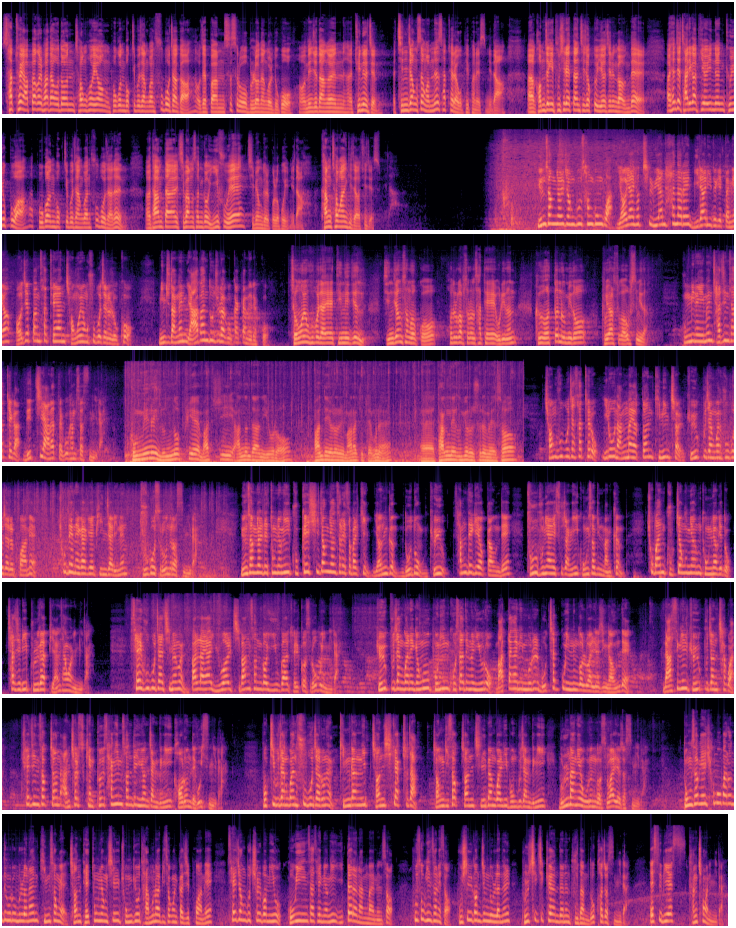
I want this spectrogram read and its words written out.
사퇴 압박을 받아오던 정호영 보건복지부 장관 후보자가 어젯밤 스스로 물러난 걸 두고 어, 민주당은 뒤늦은 진정성 없는 사퇴라고 비판했습니다. 아, 검증이 부실했다는 지적도 이어지는 가운데 아, 현재 자리가 비어있는 교육부와 보건복지부 장관 후보자는 어, 다음 달 지방선거 이후에 지명될 걸로 보입니다. 강청환 기자가 취재했습니다. 윤석열 정부 성공과 여야 협치를 위한 하나의 미랄이 되겠다며 어젯밤 사퇴한 정호영 후보자를 놓고 민주당은 야반도주라고 깎아내렸고 정호영 후보자의 뒤늦은 진정성 없고 호들갑스러운 사태에 우리는 그 어떤 의미도 부여할 수가 없습니다. 국민의힘은 자진 사퇴가 늦지 않았다고 감쌌습니다. 국민의 눈높이에 맞지 않는다는 이유로 반대 여론이 많았기 때문에 에, 당내 의견을 수렴해서 정 후보자 사퇴로 1호 낙마였던 김인철 교육부 장관 후보자를 포함해 초대 내각의 빈자리는 두 곳으로 늘었습니다. 윤석열 대통령이 국회 시정연설에서 밝힌 연금, 노동, 교육 3대 개혁 가운데 두 분야의 수장이 공석인 만큼 초반 국정 운영 동력에도 차질이 불가피한 상황입니다. 새 후보자 지명은 빨라야 6월 지방선거 이후가 될 것으로 보입니다. 교육부 장관의 경우 본인 고사 등을 이유로 마땅한 인물을 못 찾고 있는 걸로 알려진 가운데 나승일 교육부 전 차관, 최진석 전 안철수 캠프 상임선대위원장 등이 거론되고 있습니다. 복지부 장관 후보자로는 김강립 전 식약처장, 정기석 전 질병관리본부장 등이 물망에 오른 것으로 알려졌습니다. 동성애 혐오 발언 등으로 물러난 김성회 전 대통령실 종교 다문화 비서관까지 포함해 새 정부 출범 이후 고위 인사 3명이 잇따라 낙마하면서 후속 인선에서 부실 검증 논란을 불식시켜야 한다는 부담도 커졌습니다. SBS 강청환입니다.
